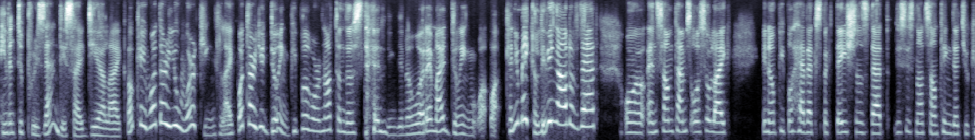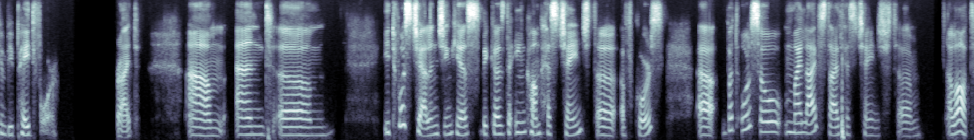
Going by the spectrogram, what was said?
even to present this idea like okay what are you working? Like what are you doing? People were not understanding you know what am i doing? What, what can you make a living out of that? Or and sometimes also like you know people have expectations that this is not something that you can be paid for right? Um, and um, it was challenging yes because the income has changed uh, of course uh, but also my lifestyle has changed um, a lot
